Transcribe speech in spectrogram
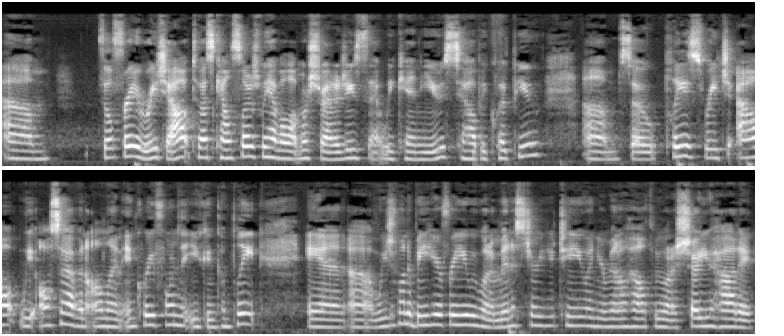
um, feel free to reach out to us counselors. We have a lot more strategies that we can use to help equip you. Um, so please reach out. We also have an online inquiry form that you can complete, and um, we just want to be here for you. We want to minister you, to you and your mental health. We want to show you how to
